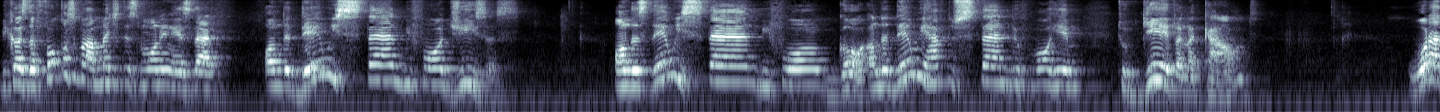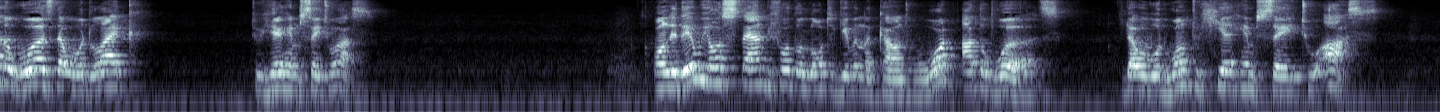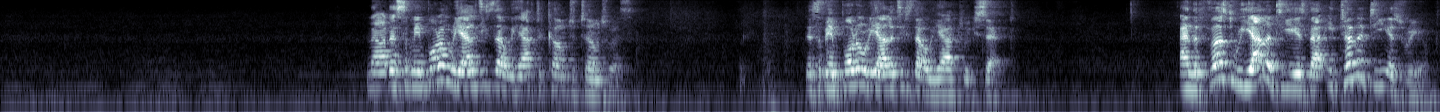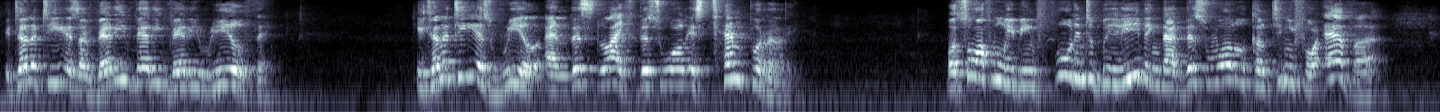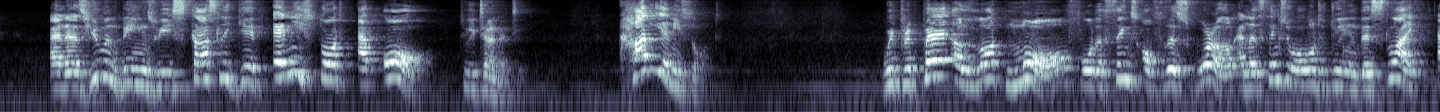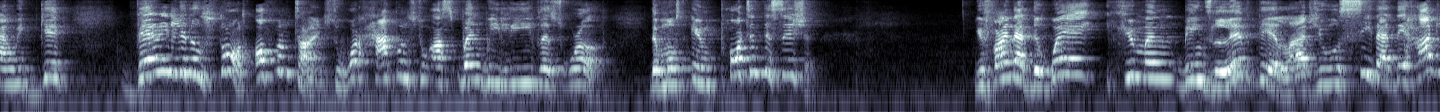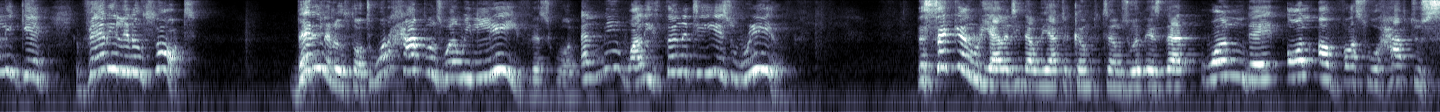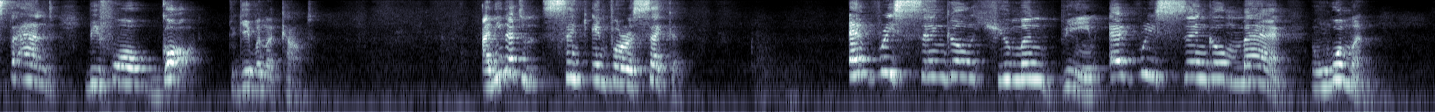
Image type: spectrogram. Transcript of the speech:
Because the focus of our message this morning is that on the day we stand before Jesus, on this day we stand before God, on the day we have to stand before Him to give an account, what are the words that we would like to hear Him say to us? On the day we all stand before the Lord to give an account, what are the words that we would want to hear Him say to us? Now, there's some important realities that we have to come to terms with. There's some important realities that we have to accept. And the first reality is that eternity is real. Eternity is a very, very, very real thing. Eternity is real, and this life, this world is temporary. But so often we've been fooled into believing that this world will continue forever. And as human beings, we scarcely give any thought at all to eternity. Hardly any thought. We prepare a lot more for the things of this world and the things we want to do in this life, and we give very little thought, oftentimes, to what happens to us when we leave this world. The most important decision. You find that the way human beings live their lives, you will see that they hardly give very little thought very little thought to what happens when we leave this world. And meanwhile, eternity is real. The second reality that we have to come to terms with is that one day all of us will have to stand before God to give an account. I need that to sink in for a second. Every single human being, every single man and woman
